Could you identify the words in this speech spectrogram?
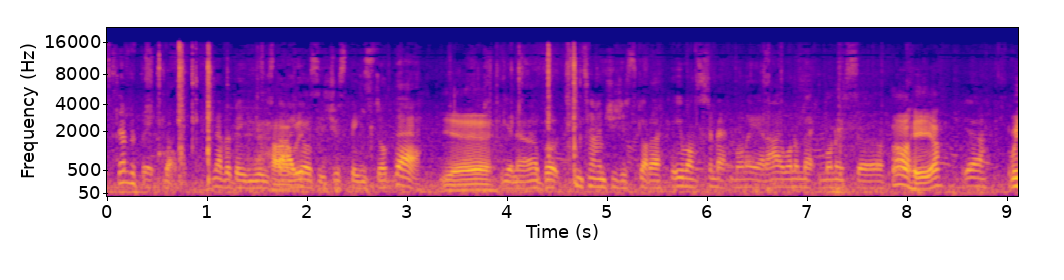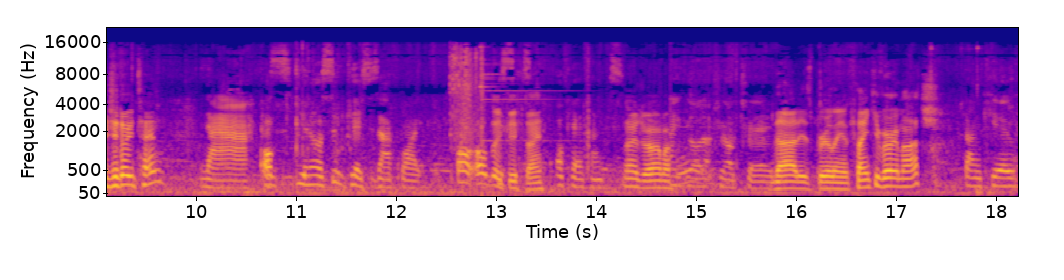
It's never been, well, it's never been used Hardly. by us, it's just been stood there. Yeah. you know, but sometimes you just gotta, he wants to make money and I want to make money, so Oh, here. yeah. Would you do 10? Nah, you know, suitcases are quite, I'll, I'll do 15. okay, thanks. No drama. Thank you, that's your change. That is brilliant. Thank you very much. Thank you.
